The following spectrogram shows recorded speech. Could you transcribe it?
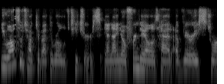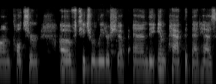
You also talked about the role of teachers, and I know Ferndale has had a very strong culture of teacher leadership and the impact that that has.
